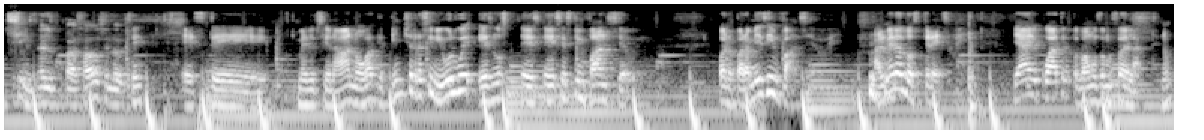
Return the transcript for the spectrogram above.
Sí, el pasado sí lo vi. ¿sí? Este, me mencionaba Nova que pinche Resident Evil, güey, es, es, es esta infancia, güey. Bueno, para mí es infancia, güey. Al menos los tres, güey. Ya el 4, pues vamos más adelante, ¿no?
